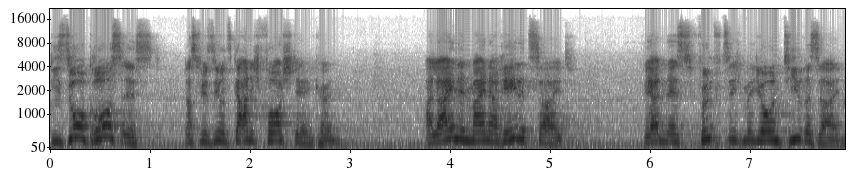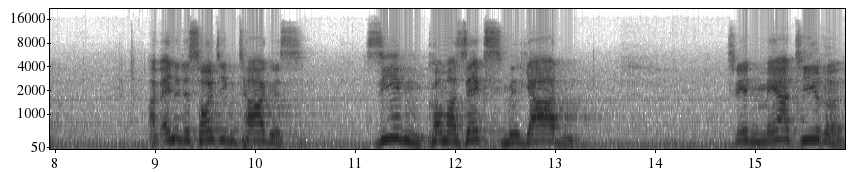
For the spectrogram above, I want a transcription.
die so groß ist, dass wir sie uns gar nicht vorstellen können. Allein in meiner Redezeit werden es 50 Millionen Tiere sein. Am Ende des heutigen Tages 7,6 Milliarden. Es werden mehr Tiere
